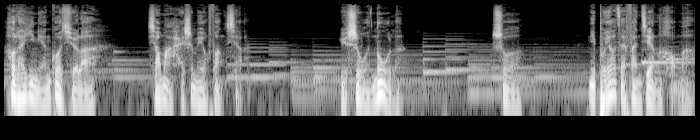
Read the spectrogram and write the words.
后来一年过去了，小马还是没有放下。于是我怒了，说：“你不要再犯贱了，好吗？”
